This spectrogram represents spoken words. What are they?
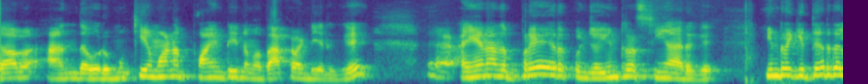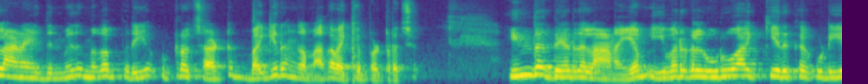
கவ அந்த ஒரு முக்கியமான பாயிண்ட்டையும் நம்ம பார்க்க வேண்டியிருக்கு. ஏன்னா அந்த ப்ரேயர் கொஞ்சம் இன்ட்ரெஸ்டிங்காக இருக்குது இன்றைக்கு தேர்தல் ஆணையத்தின் மீது மிகப்பெரிய குற்றச்சாட்டு பகிரங்கமாக வைக்கப்பட்டுருச்சு. இந்த தேர்தல் ஆணையம் இவர்கள் உருவாக்கி இருக்கக்கூடிய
